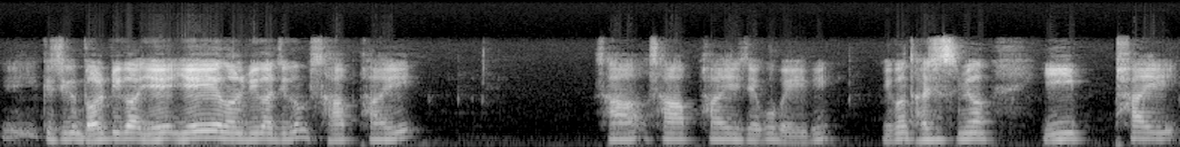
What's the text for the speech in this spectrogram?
이, 그 지금 넓이가 얘, 얘의 넓이가 지금 4파이 4, 4파이 제곱 AB 이건 다시 쓰면 2파이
